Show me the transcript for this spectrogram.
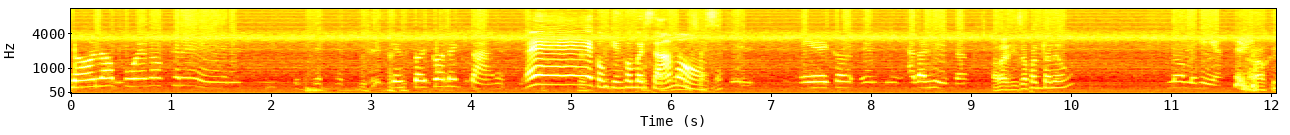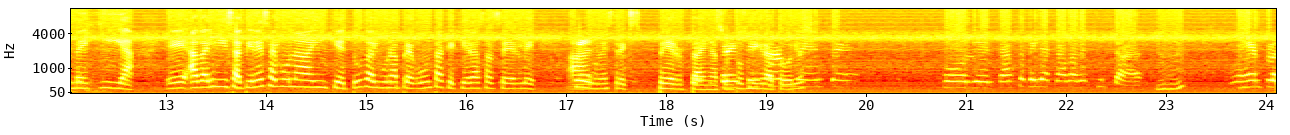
No lo puedo creer. Estoy conectada. ¡Eh! ¿Con quién conversamos? Eh, con eh, Adalgisa. ¿Adalgisa Pantaleón? No, Mejía. Ah, Mejía. Eh, Adalgisa, ¿tienes alguna inquietud, alguna pregunta que quieras hacerle a nuestra experta en asuntos migratorios? Por el caso que ella acaba de citar. Un ejemplo,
